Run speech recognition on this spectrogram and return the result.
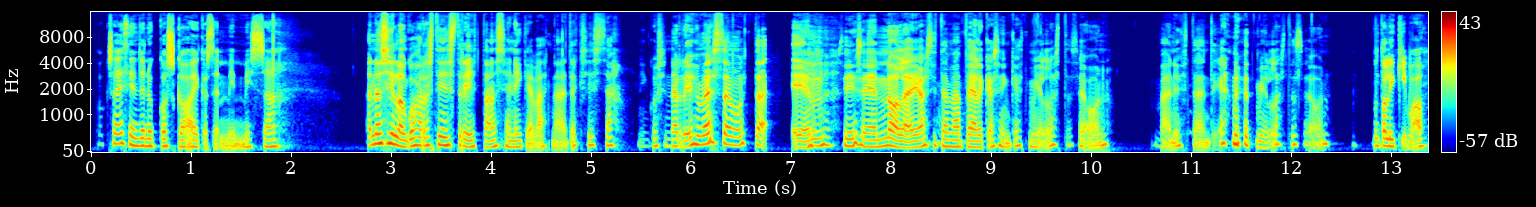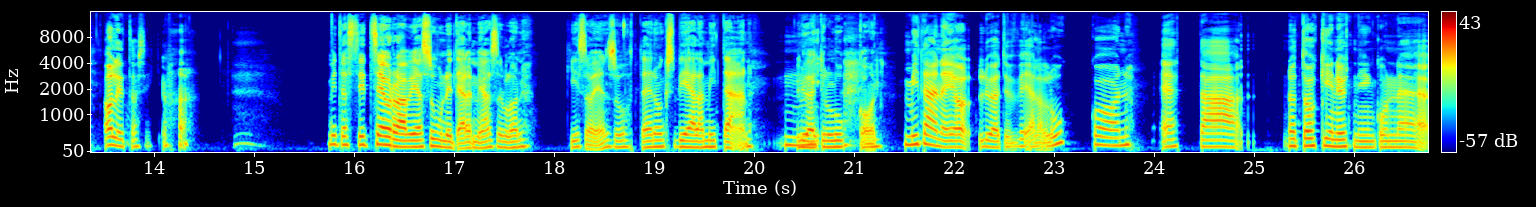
Onko sä esiintynyt koskaan aikaisemmin missään? No silloin, kun harrastin street-tanssia, niin kevätnäytöksissä niin kuin siinä ryhmässä, mutta en, siis en ole. Ja sitä mä pelkäsinkin, että millaista se on. Mä en yhtään tiennyt, että millaista se on. Mutta oli kiva. Oli tosi kiva. Mitäs sitten seuraavia suunnitelmia sulla on kisojen suhteen? Onko vielä mitään lyöty lukkoon? Mitään ei ole lyöty vielä lukkoon. Että no toki nyt niin kun ne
